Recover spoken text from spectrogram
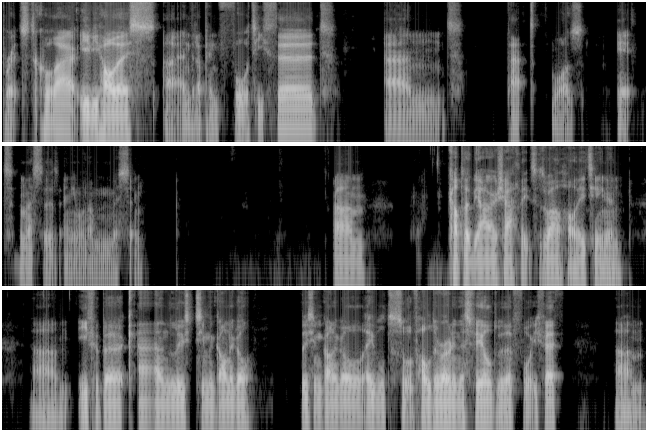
Brits to call out? Evie Hollis uh, ended up in 43rd, and that was it, unless there's anyone I'm missing. Um, a couple of the Irish athletes as well, Holly Teenan, um, Aoife Burke, and Lucy McGonigal. Lucy McGonigal able to sort of hold her own in this field with a 45th. Um,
